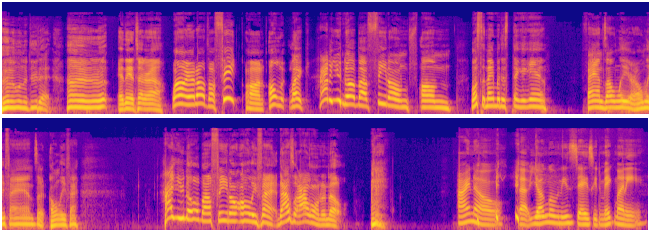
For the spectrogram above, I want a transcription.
I don't want to do that. Uh, and then turn around. Well, you know the feet on only. Like, how do you know about feet on on what's the name of this thing again? Fans only or only fans or only fan? How you know about feet on only OnlyFans? That's what I want to know. I know that young women these days need to make money,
